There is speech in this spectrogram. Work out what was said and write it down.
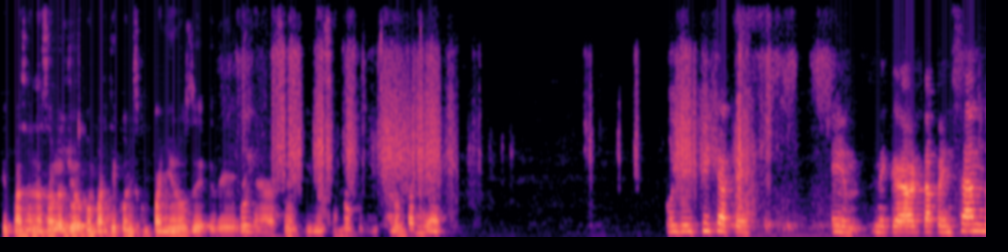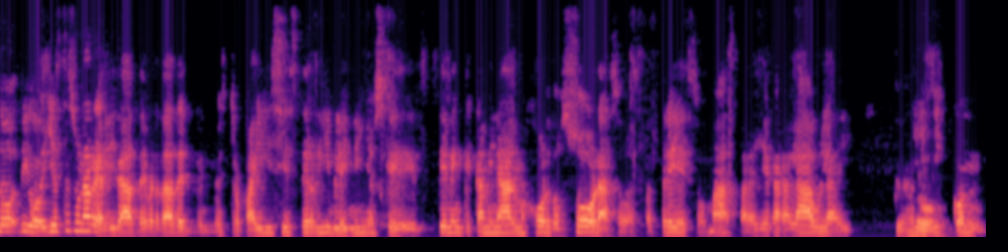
¿Qué pasa en las aulas? Yo lo compartí con mis compañeros de, generación y me decían, no, pues mi salón también. Oye, fíjate, Em, me quedé ahorita pensando, digo, y esta es una realidad de verdad en, nuestro país y es terrible, y niños que tienen que caminar a lo mejor dos horas o hasta tres o más para llegar al aula y, y, con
